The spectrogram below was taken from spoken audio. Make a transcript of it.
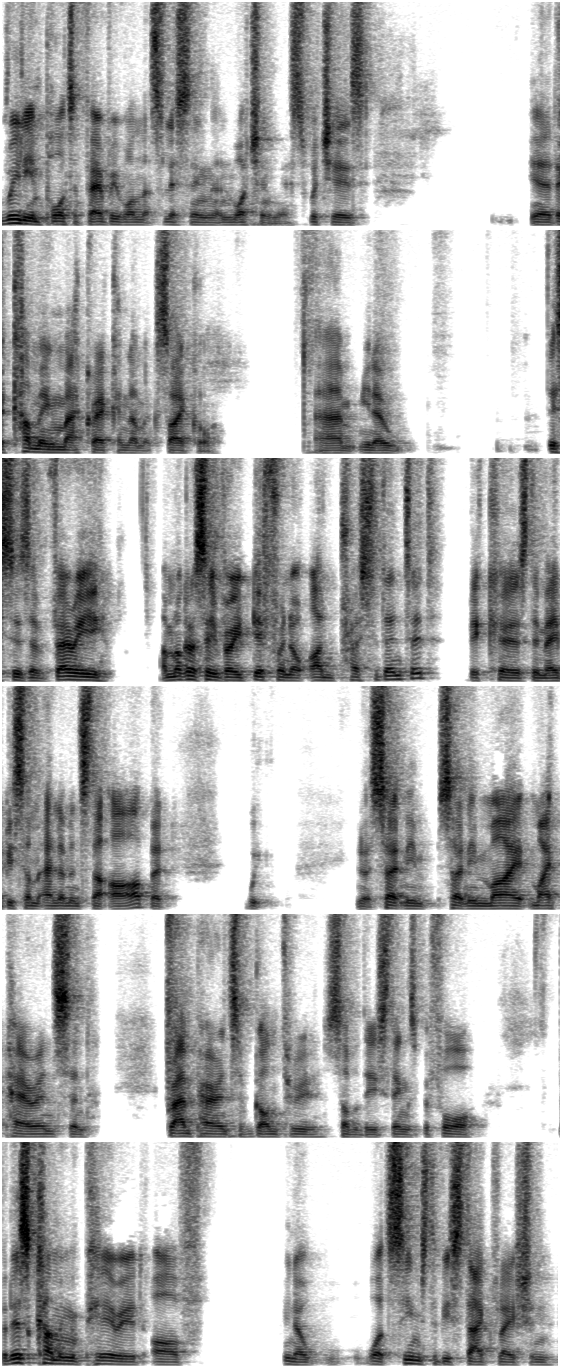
really important for everyone that's listening and watching this, which is you know, the coming macroeconomic cycle. Um, you know, this is a very, I'm not going to say very different or unprecedented because there may be some elements that are, but we, you know, certainly, certainly my my parents and grandparents have gone through some of these things before. But this coming period of, you know, what seems to be stagflation,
